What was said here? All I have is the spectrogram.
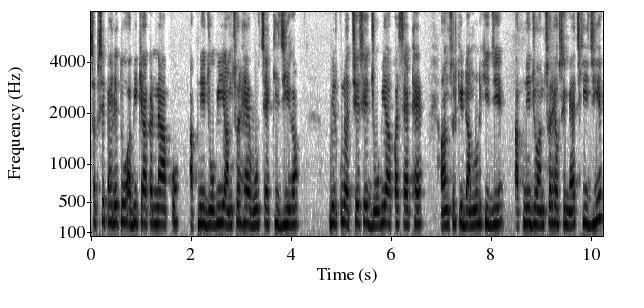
सबसे पहले तो अभी क्या करना है आपको? अपने जो भी आंसर है, वो चेक कीजिएगा। बिल्कुल अच्छे से जो भी आपका सेट है आंसर की डाउनलोड कीजिए। अपने जो आंसर है, उसे मैच कीजिए।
